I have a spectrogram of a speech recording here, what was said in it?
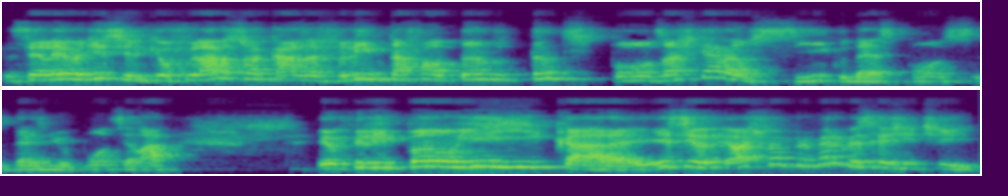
Você lembra disso, Que eu fui lá na sua casa, Felipe, tá faltando tantos pontos. Acho que eram 5, 10 pontos, 10 mil pontos, sei lá. Eu, Filipão, e aí, cara? Esse, eu acho que foi a primeira vez que a gente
